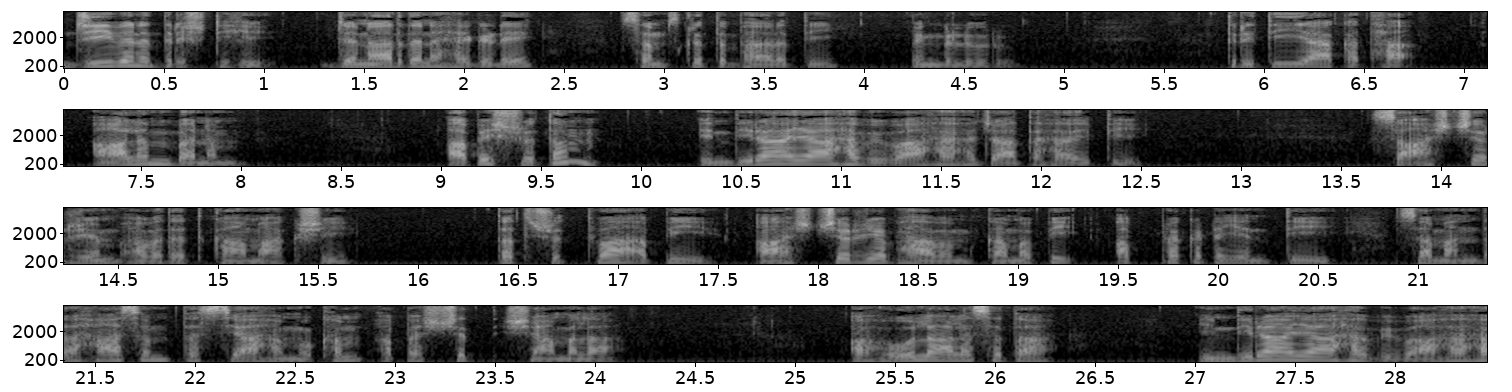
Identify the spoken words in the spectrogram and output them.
जीवनदृष्टिः जनार्दन हेगडे संस्कृतभारती बेङ्गलूरु तृतीया कथा आलम्बनम् अपि श्रुतम् साश्चर्यम् अवदत् कामाक्षी तत् श्रुत्वा अपि आश्चर्यभावम् कमपि अप्रकटयन्ती स मन्दहासम् तस्याः मुखम् अपश्यत् श्यामला अहो लालसता इन्दिरायाः विवाहः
